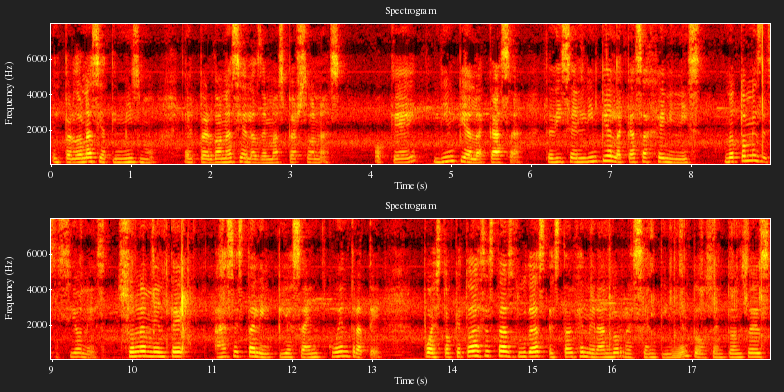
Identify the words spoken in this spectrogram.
el perdón hacia ti mismo, el perdón hacia las demás personas. ¿Ok? Limpia la casa. Te dicen, limpia la casa Géminis. No tomes decisiones, solamente haz esta limpieza, encuéntrate, puesto que todas estas dudas están generando resentimientos. Entonces,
